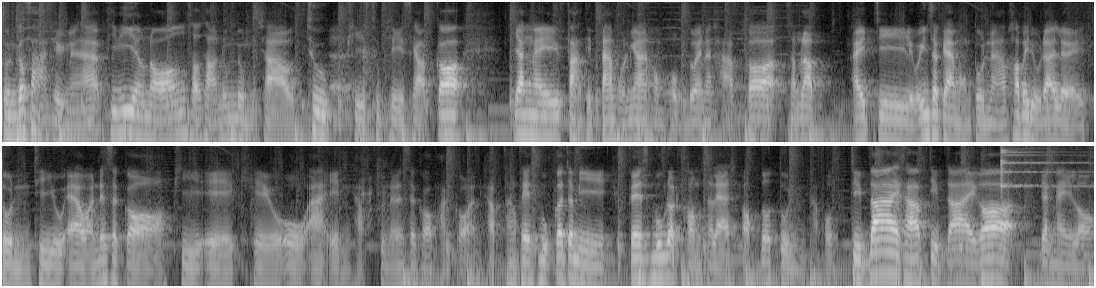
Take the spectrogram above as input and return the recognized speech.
ตุนก็ฝากถึงนะฮะพี่ๆน้องๆสาวๆหนุ่มๆชาว Two Piece to Please ครับก็ ยังไงฝากติดตามผลงานของผมด้วยนะครับ ก็สำหรับ IG หรือว่า Instagram ของตุนนะครับ เข้าไปดูได้เลย ตุน T U L underscore P A K O R N ครับตุน underscore ภากรครับทาง Facebook ก็จะมี facebook.com slash octo ตุนครับผมจีบได้ครับ จีบได้ก็ยังไงลอง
